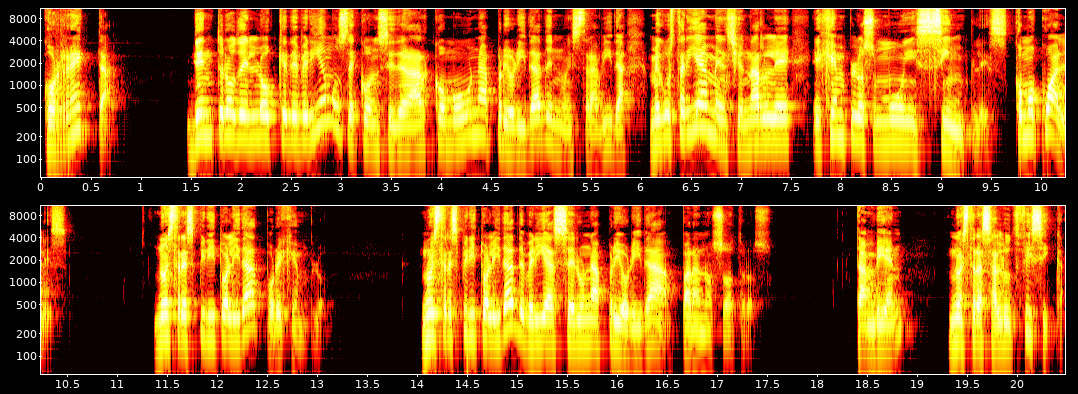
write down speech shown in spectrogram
correcta. Dentro de lo que deberíamos de considerar como una prioridad en nuestra vida, me gustaría mencionarle ejemplos muy simples, como cuáles. Nuestra espiritualidad, por ejemplo. Nuestra espiritualidad debería ser una prioridad para nosotros. También nuestra salud física.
